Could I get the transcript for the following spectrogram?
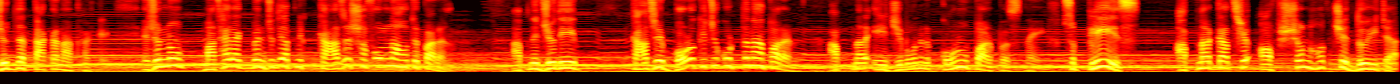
যদি তার টাকা না থাকে। এজন্য মাথায় রাখবেন, যদি আপনি কাজে সফল না হতে পারেন, আপনি যদি কাজে বড় কিছু করতে না পারেন, আপনার এই জীবনের কোনো পারপাস নেই। সো প্লিজ আপনার কাছে অপশন হচ্ছে দুইটা।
